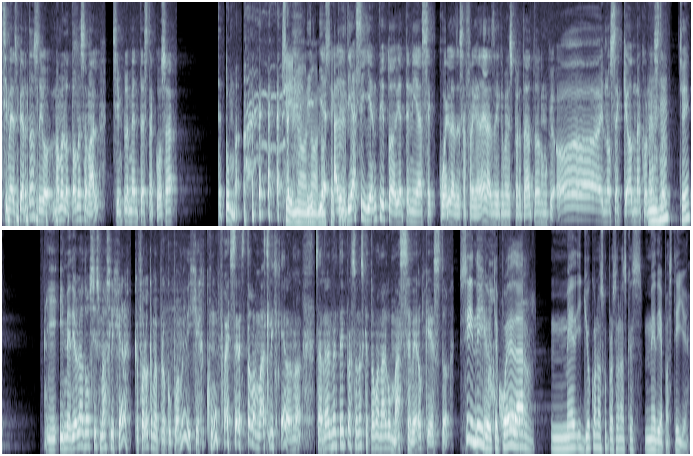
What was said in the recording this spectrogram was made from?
si me despiertas, digo, no me lo tomes a mal, simplemente esta cosa te tumba. Sí, no, no, y no sé al qué. día siguiente yo todavía tenía secuelas de esa fregadera, de que me despertaba todo como que, ay, no sé qué onda con esto. Ujú, Sí. Y, y me dio la dosis más ligera, que fue lo que me preocupó a mí. Dije, ¿cómo puede ser esto lo más ligero, no? O sea, realmente hay personas que toman algo más severo que esto. Sí, Dije, digo, y te puede "Oh". dar. med- Yo conozco personas que es media pastilla.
